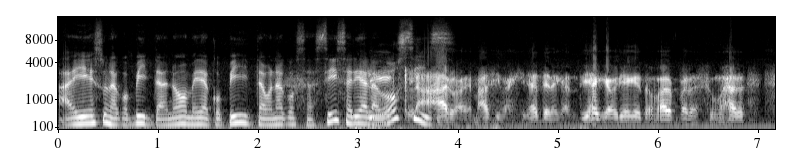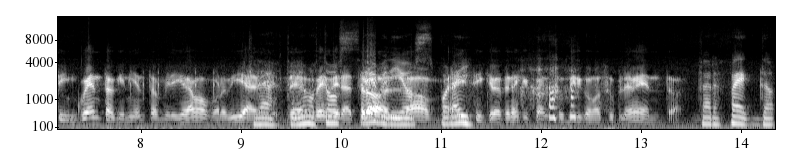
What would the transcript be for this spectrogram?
ahí es una copita, ¿no? Media copita, una cosa así, ¿sería la dosis? Claro, además imagínate la cantidad que habría que tomar para sumar 50 o 500 miligramos por día de, de resveratrol, ¿no? Por ahí. sí que lo tenés que consumir como suplemento. Perfecto.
